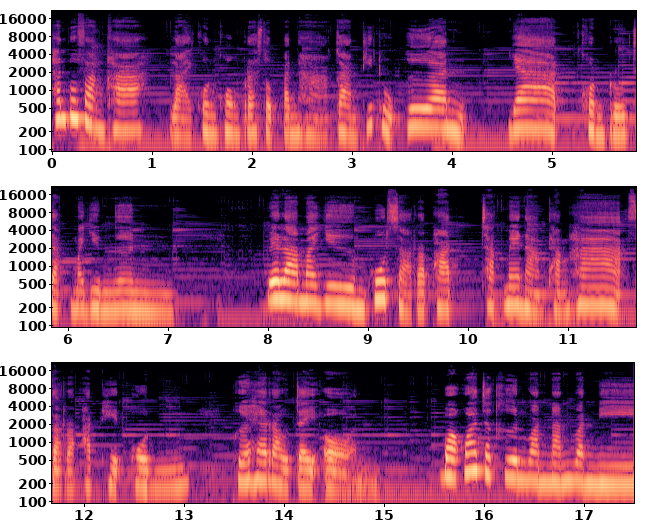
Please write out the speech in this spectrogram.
ท่านผู้ฟังคะ หลายคนคงประสบปัญหาการที่ถูกเพื่อน ญาติ คนรู้จักมายืมเงิน เวลามายืมพูดสารพัดชักแม่น้ำทั้งห้าสารพัดเหตุผล พื่อให้เราใจอ่อน บอกว่าจะคืนวันนั้นวันนี้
